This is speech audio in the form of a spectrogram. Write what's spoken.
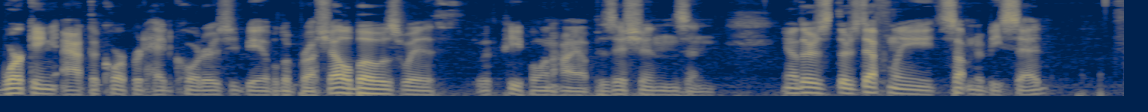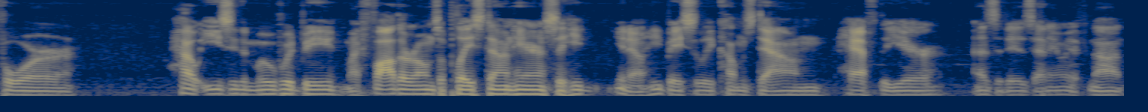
working at the corporate headquarters, you'd be able to brush elbows with with people in high up positions, and you know, there's there's definitely something to be said for how easy the move would be. My father owns a place down here, so he you know he basically comes down half the year as it is anyway. If not,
